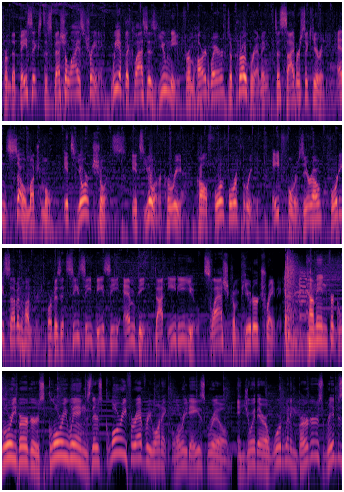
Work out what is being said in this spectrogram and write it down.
From the basics to specialized training, we have the classes you need from hardware to programming to cybersecurity and so much more. It's your choice. It's your career. Call 443 840 4700 or visit ccbcmd.edu slash computer training. Come in for Glory Burgers, Glory Wings. There's glory for everyone at Glory Days Grill. Enjoy their award winning burgers, ribs,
